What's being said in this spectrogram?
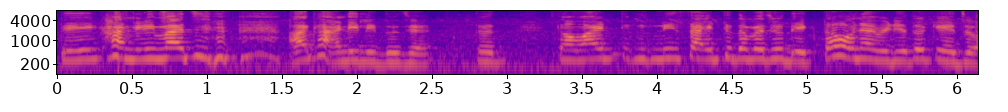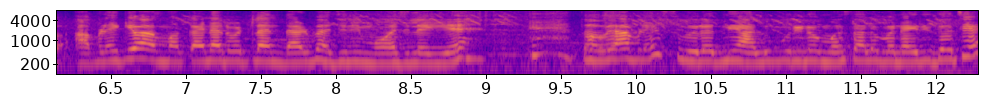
તે ખાંડણીમાં જ આ ખાંડી લીધું છે. તો તમારી સાઈડથી તમે જો દેખતા હો ને આ વીડિયો તો કહેજો, આપણે કેવા મકાઈના રોટલા અને દાળ ભાજીની મોજ લઈએ. તો હવે આપણે સુરતની આલુપૂરીનો મસાલો બનાવી દીધો છે.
